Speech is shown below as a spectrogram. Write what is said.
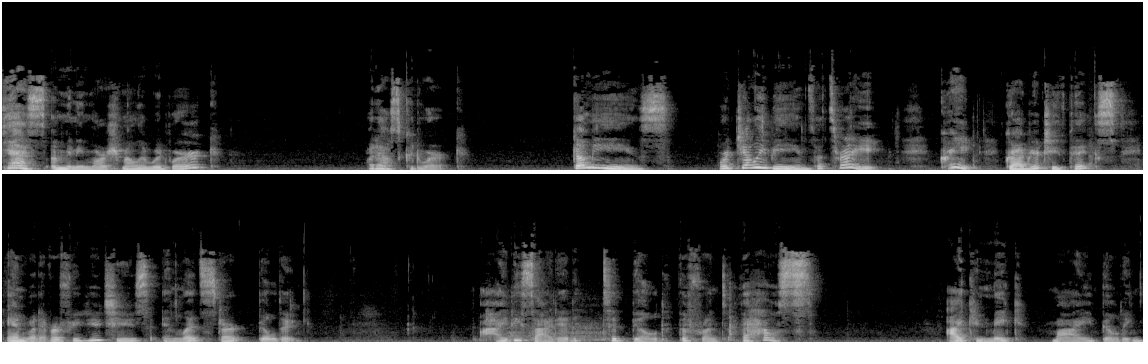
yes, a mini marshmallow would work. What else could work? Gummies or jelly beans, that's right. Great, grab your toothpicks and whatever food you choose, and let's start building. I decided to build the front of a house. I can make my building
